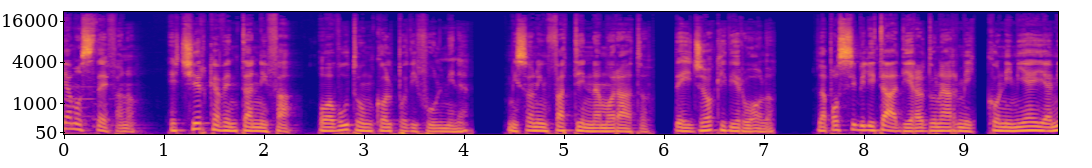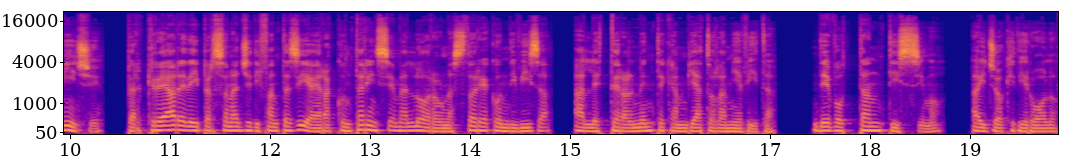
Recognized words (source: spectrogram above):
Chiamo Stefano e circa vent'anni fa ho avuto un colpo di fulmine. Mi sono infatti innamorato dei giochi di ruolo. La possibilità di radunarmi con i miei amici per creare dei personaggi di fantasia e raccontare insieme a loro una storia condivisa ha letteralmente cambiato la mia vita. Devo tantissimo ai giochi di ruolo.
